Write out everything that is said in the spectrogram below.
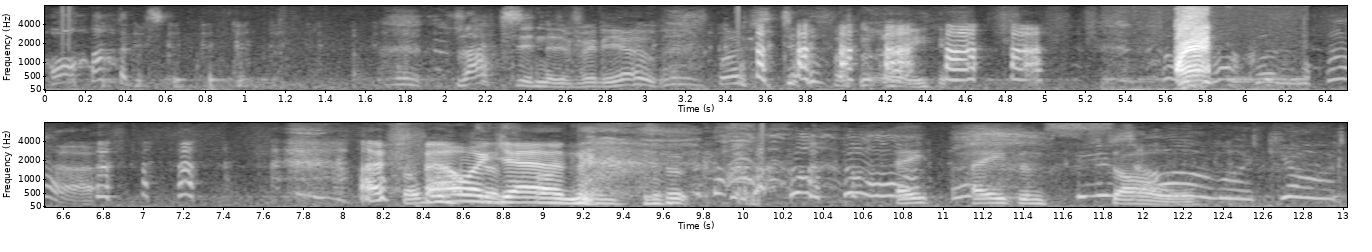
What? That's in the video. Most definitely. what was that? I Someone fell again. fucking took A- Aiden's Oh my god.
